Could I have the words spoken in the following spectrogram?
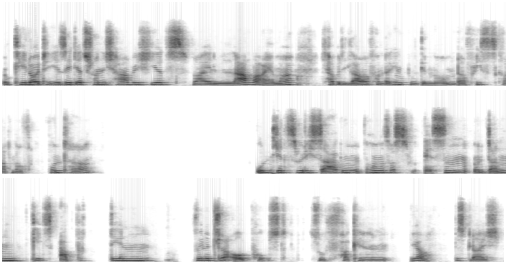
Okay, Leute, ihr seht jetzt schon, ich habe hier zwei Lava-Eimer. Ich habe die Lava von da hinten genommen. Da fließt es gerade noch runter. Und jetzt würde ich sagen, holen wir uns was zu essen und dann geht's ab, den Villager Outpost zu fackeln. Ja, bis gleich.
